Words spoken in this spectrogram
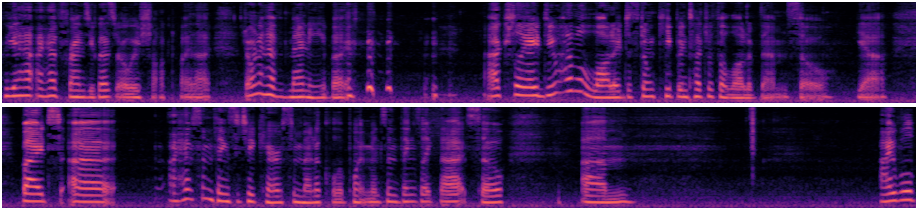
Yeah, I have friends. You guys are always shocked by that. I don't have many, but actually I do have a lot. I just don't keep in touch with a lot of them. So yeah, but, uh, I have some things to take care of, some medical appointments and things like that. So, um, I will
